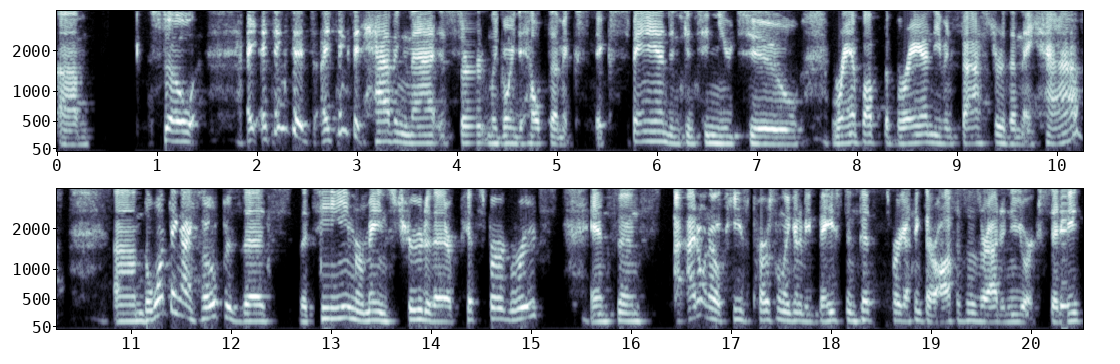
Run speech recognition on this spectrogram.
Um, so I, I think that I think that having that is certainly going to help them ex- expand and continue to ramp up the brand even faster than they have. Um, the one thing I hope is that the team remains true to their Pittsburgh roots. And since I, I don't know if he's personally going to be based in Pittsburgh, I think their offices are out of New York City.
